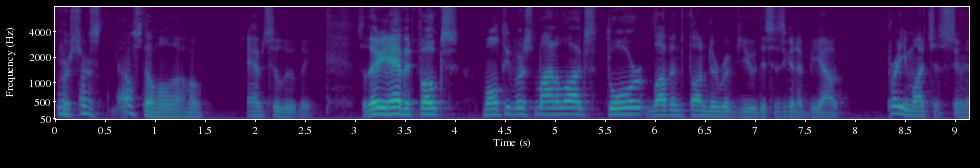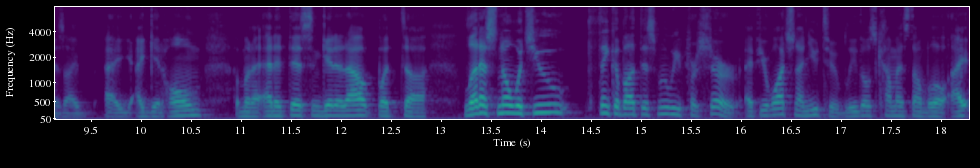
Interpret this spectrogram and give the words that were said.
for sure. I'll, s- I'll still hold out hope. Absolutely. So there you have it, folks. Multiverse Monologues, Thor, Love and Thunder review. This is going to be out pretty much as soon as I, I, I get home. I'm going to edit this and get it out. But uh, let us know what you think about this movie for sure. If you're watching on YouTube, leave those comments down below. I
